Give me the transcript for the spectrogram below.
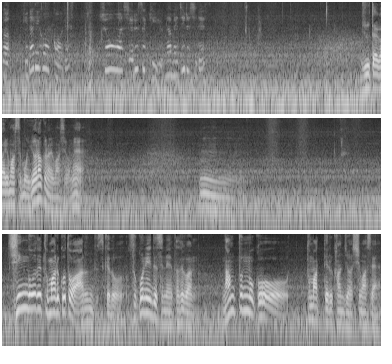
は左方向です。昭和シェル石油が目印です。渋滞がありますってもう言わなくなりますよね。うん。信号で止まることはあるんですけどそこにですね例えば何分もこう止まってる感じはしません。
